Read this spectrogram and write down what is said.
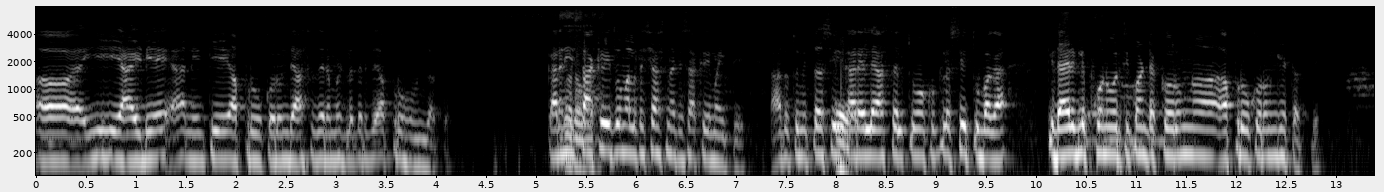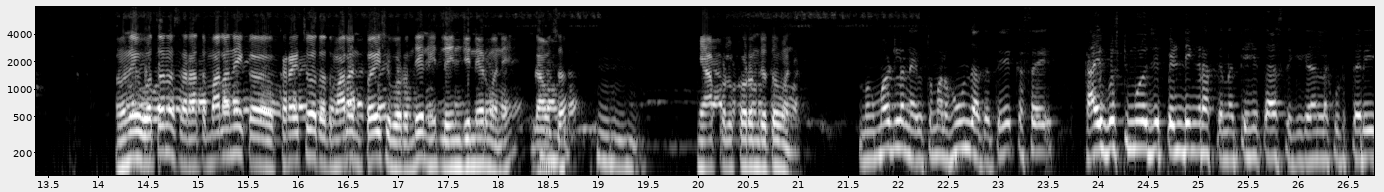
अं, ही ही आयडी आहे आणि ते अप्रूव्ह करून द्या. असं जरी म्हटलं तर ते अप्रूव्ह होऊन जाते. कारण ही साखळी तुम्हाला तर शासनाची साखळी माहिती आहे. आता तुम्ही तहसील कार्यालय असेल किंवा कुठलं सेतू बघा की डायरेक्टली फोनवरती कॉन्टॅक्ट करून अप्रूव्ह करून घेतात ते. हो, नाही होतं ना सर आता मला नाही करायचं होतं मला पैसे भरून दे इथले इंजिनियर म्हणे गावचा. मी अप्रूव्ह करून देतो म्हणे. मग म्हटलं नाही तुम्हाला होऊन जातं ते. कसं आहे काही गोष्टीमुळे जे पेंडिंग राहतं ना ते हेच असतं की त्यांना कुठेतरी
